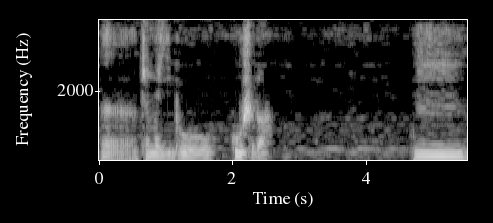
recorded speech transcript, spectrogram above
呃，这么一部故事吧。嗯，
